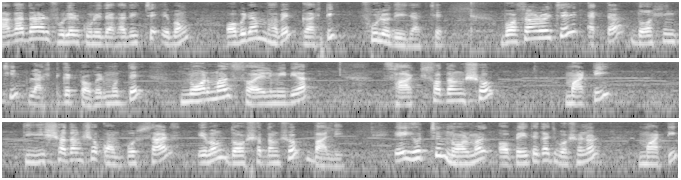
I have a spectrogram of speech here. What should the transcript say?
লাগাতার ফুলের কুঁড়ি দেখা দিচ্ছে এবং অবিরামভাবে গাছটি ফুলও দিয়ে যাচ্ছে। বসানো রয়েছে একটা দশ ইঞ্চি প্লাস্টিকের টবের মধ্যে। নর্মাল সয়েল মিডিয়া ষাট শতাংশ মাটি, তিরিশ শতাংশ কম্পোস্ট সার এবং দশ শতাংশ বালি। এই হচ্ছে নর্মাল অপেরিতে গাছ বসানোর মাটি,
